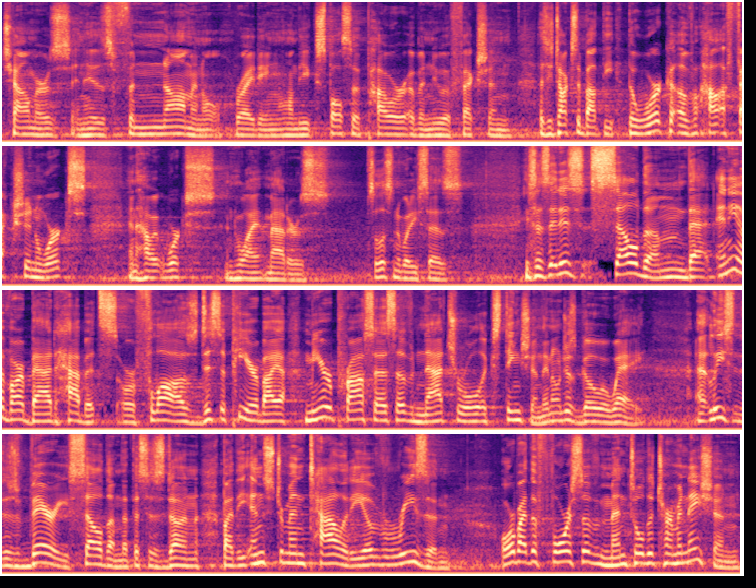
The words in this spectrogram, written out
Chalmers in his phenomenal writing on the expulsive power of a new affection, as he talks about the, the work of how affection works and how it works and why it matters. So listen to what he says. He says, It is seldom that any of our bad habits or flaws disappear by a mere process of natural extinction. They don't just go away. At least it is very seldom that this is done by the instrumentality of reason or by the force of mental determination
